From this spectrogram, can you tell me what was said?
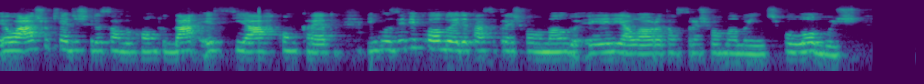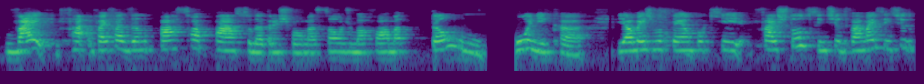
eu acho que a descrição do conto dá esse ar concreto. Inclusive, quando ele está se transformando, ele e a Laura estão se transformando em, tipo, lobos, vai, fa vai fazendo passo a passo da transformação de uma forma tão única e ao mesmo tempo que faz todo sentido, faz mais sentido.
